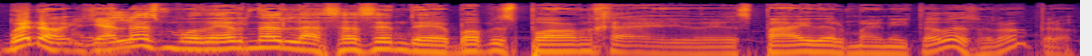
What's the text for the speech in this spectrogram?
Bueno, Madre ya las modernas las hacen de Bob Esponja y de Spider-Man y todo eso, ¿no? Pero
